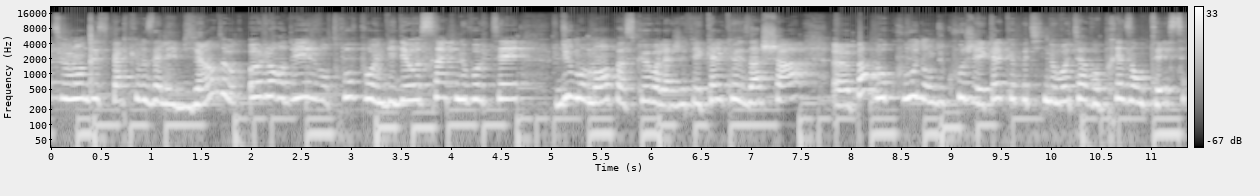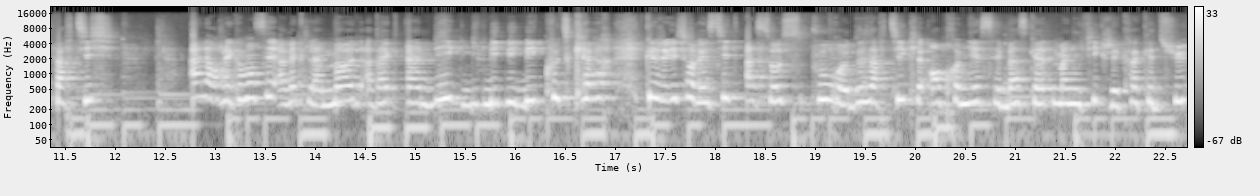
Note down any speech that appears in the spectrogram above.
tout le monde, j'espère que vous allez bien. Donc aujourd'hui je vous retrouve pour une vidéo 5 nouveautés du moment parce que voilà j'ai fait quelques achats, euh, pas beaucoup donc du coup j'ai quelques petites nouveautés à vous présenter. C'est parti alors je vais commencer avec la mode avec un big big big big big coup de cœur que j'ai eu sur le site Asos pour euh, deux articles. En premier c'est baskets magnifiques, j'ai craqué dessus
